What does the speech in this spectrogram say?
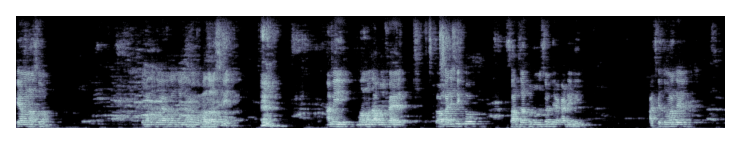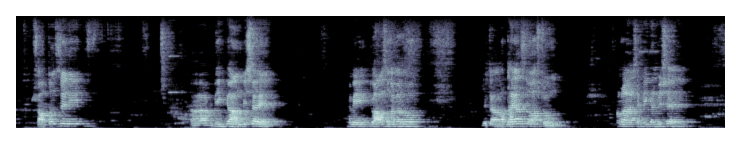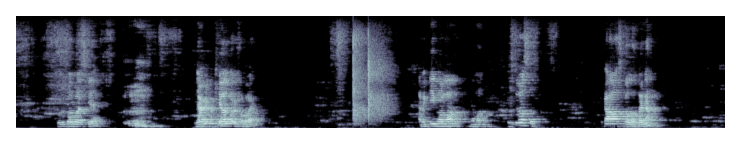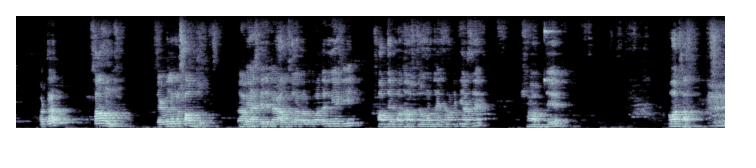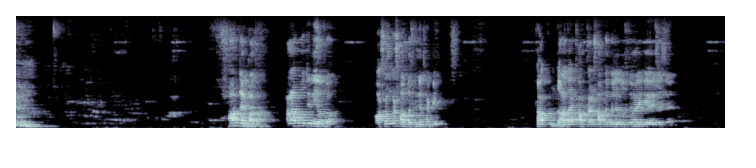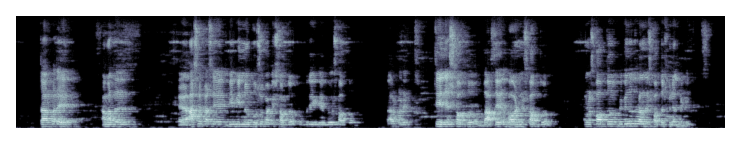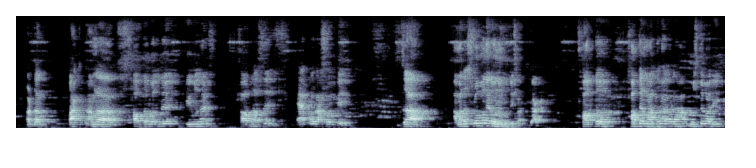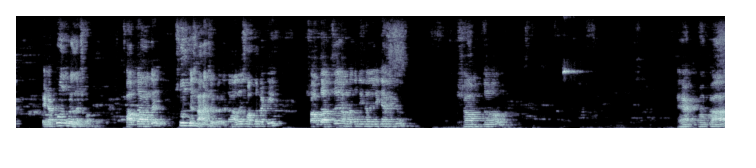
কেমন আছো? ভালো আছি। আমি মোহাম্মদ আবুল খায়ের সহকারী শিক্ষক সাবজাপুর মুসাদি একাডেমি। আজকে তোমাদের সপ্তম শ্রেণির আহ, বিজ্ঞান বিষয়ে আমি একটু আলোচনা করব। যেটা অধ্যায় আছে অষ্টম। আমরা সে বিজ্ঞান বিষয়ে শুরু করব আজকে। যাক একটু খেয়াল করে সবাই। আমি কি করলাম? যেমন, বুঝতে পারছ? একটা আওয়াজ করলাম, তাই না? অর্থাৎ সাউন্ড যাকে বলে আমরা শব্দ। তো আমি আজকে যেটা আলোচনা করব তোমাদের নিয়ে কি? শব্দের কথা, অষ্টম অধ্যায় কি আছে? শব্দের কথা। শব্দের কথা। আমরা প্রতিনিয়ত অসংখ্য শব্দ শুনে থাকি। ঠক দরজায় ঠক ঠক শব্দ করলে বুঝতে পারি কে এসেছে। তারপরে আমাদের আশেপাশে বিভিন্ন পশু পাখির শব্দ, পুকুরে ঘেউ শব্দ, তারপরে ট্রেনের শব্দ, বাসের হর্নের শব্দ আমরা শব্দ, বিভিন্ন ধরনের শব্দ শুনে থাকি। অর্থাৎ আমরা শব্দ বলতে কি বোঝায়? শব্দ আছে এক প্রকার শক্তি যা আমাদের শ্রবণের অনুভূতি জাগায়। শব্দ, শব্দের মাধ্যমে আমরা বুঝতে পারি এটা কোন ধরনের শব্দ। শব্দ আমাদের শুনতে সাহায্য করে। তাহলে শব্দটা কি? শব্দ হচ্ছে, আমরা যদি এখানে লিখে একটু শব্দ এক প্রকার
